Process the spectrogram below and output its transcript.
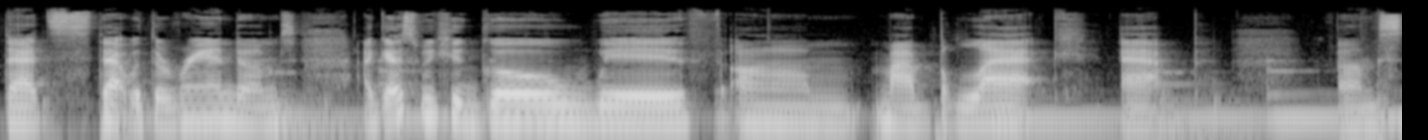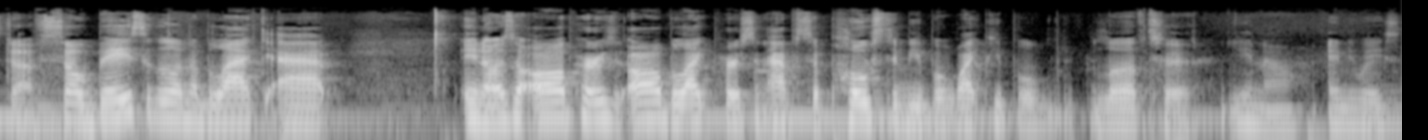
that's that with the randoms. I guess we could go with um, my black app um, stuff. So basically, on the black app, you know, it's an all person, all black person app supposed to be, but white people love to, you know. Anyways,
